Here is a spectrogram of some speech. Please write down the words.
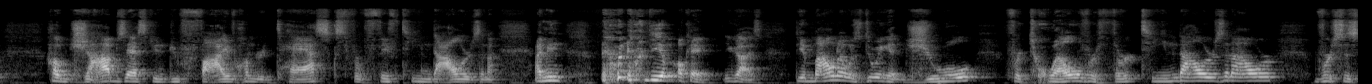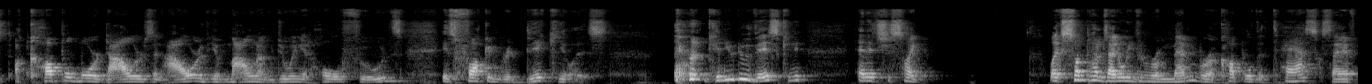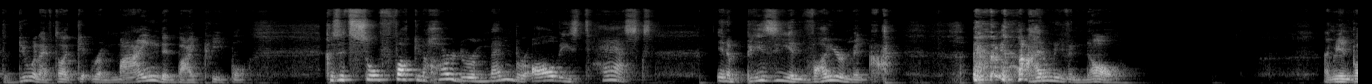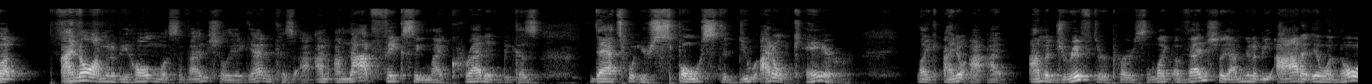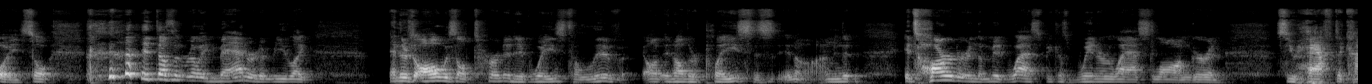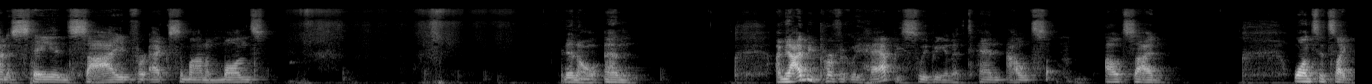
how jobs ask you to do 500 tasks for $15 and I I mean the okay you guys the amount I was doing at Jewel for 12 or 13 dollars an hour versus a couple more dollars an hour the amount I'm doing at Whole Foods is fucking ridiculous can you do this can you and it's just like like sometimes I don't even remember a couple of the tasks I have to do and I have to like get reminded by people because it's so fucking hard to remember all these tasks in a busy environment. I, I don't even know. I mean, but I know I'm going to be homeless eventually again because I'm, I'm not fixing my credit because that's what you're supposed to do. I don't care. Like, I don't, I I'm a drifter person. Like, eventually I'm to be out of Illinois. So it doesn't really matter to me. Like, and there's always alternative ways to live uh, in other places. You know, I mean, it's harder in the Midwest because winter lasts longer, and so you have to kind of stay inside for X amount of months. You know, and I mean, I'd be perfectly happy sleeping in a tent outside. Outside, once it's like,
